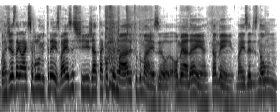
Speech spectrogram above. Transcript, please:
Guardiões da Galáxia Volume 3 vai existir, já tá confirmado e tudo mais. Homem-Aranha também, mas eles não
